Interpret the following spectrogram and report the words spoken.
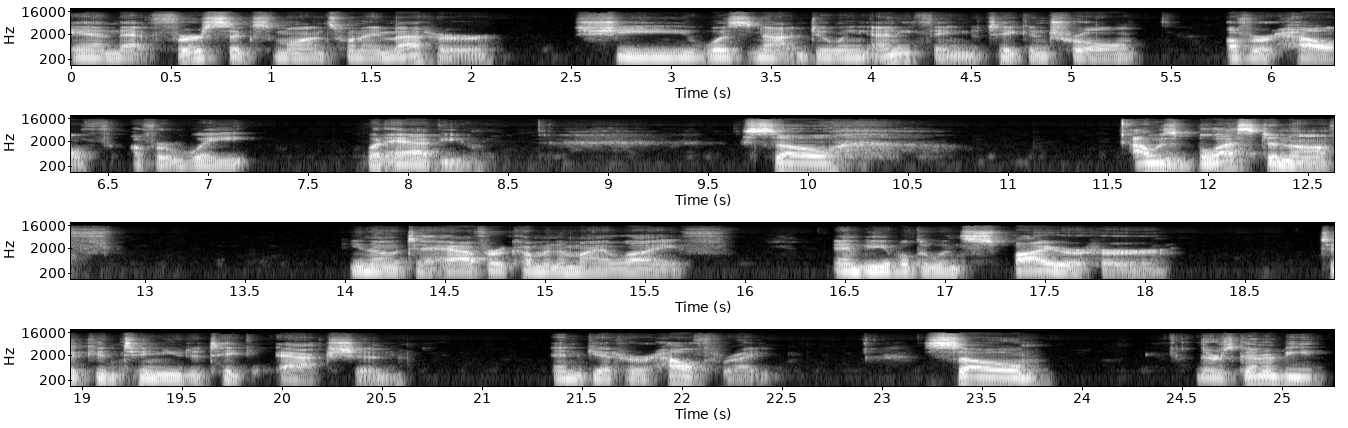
And that first six months, when I met her, she was not doing anything to take control of her health, of her weight, what have you. So I was blessed enough, you know, to have her come into my life and be able to inspire her to continue to take action and get her health right. So there's going to be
